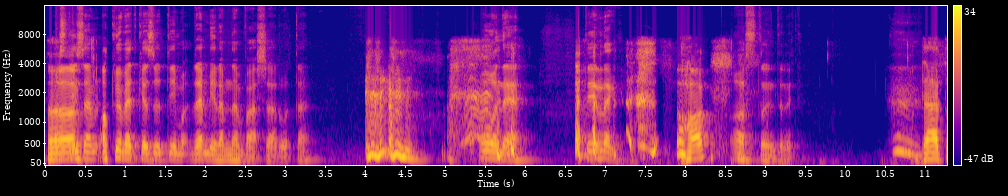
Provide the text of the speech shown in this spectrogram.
Aha. Azt uh, nézem, a következő téma, remélem nem vásároltál. Ó, ne! Tényleg? Aha. Azt a mindenit. Tehát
